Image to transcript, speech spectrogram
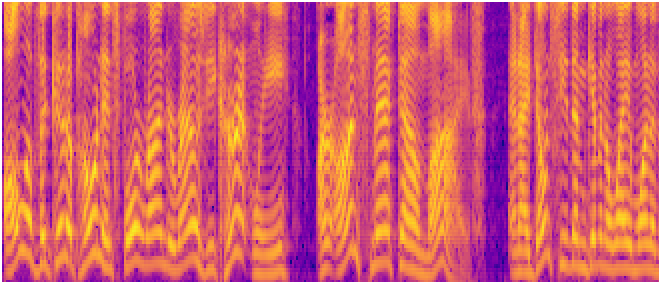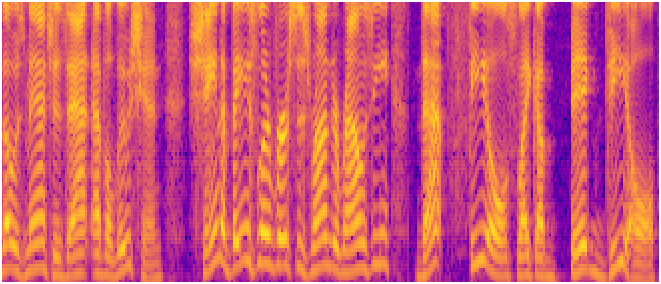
All of the good opponents for Ronda Rousey currently are on SmackDown Live. And I don't see them giving away one of those matches at Evolution. Shayna Baszler versus Ronda Rousey, that feels like a big deal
